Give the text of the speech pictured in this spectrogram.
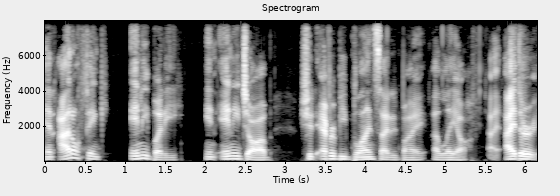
And i don't think anybody in any job should ever be blindsided by a layoff. I, either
